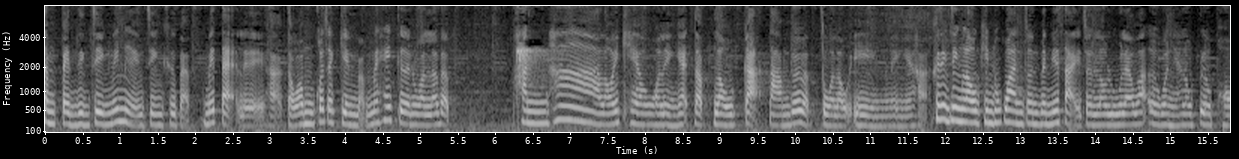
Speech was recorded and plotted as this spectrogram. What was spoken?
จำเป็นจริง ๆ ไม่เหนื่อยจริงๆคือแบบไม่แตะเลยค่ะ แต่ว่ามุกก็จะกินแบบไม่ให้เกินวันละแบบ พันห้าร้อยแคลอะไรเงี้ยแต่เรากะตามด้วยแบบตัวเราเองอะไรเงี้ยค่ะ คือจริงๆ เรากินทุกวันจนเป็นนิสัยจนเรารู้แล้วว่าเออวันนี้เราเราพอ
